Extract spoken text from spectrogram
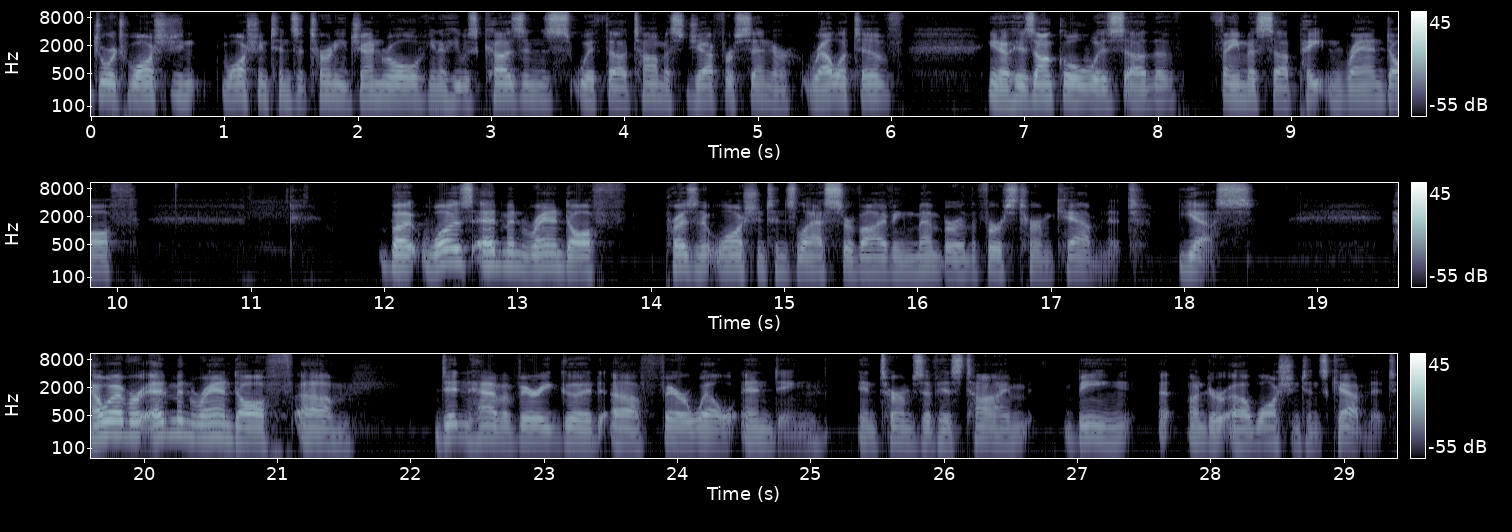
George Washington, Washington's Attorney General. You know, he was cousins with uh, Thomas Jefferson or relative. You know, his uncle was uh, the famous uh, Peyton Randolph. But was Edmund Randolph President Washington's last surviving member of the first term cabinet? Yes. However, Edmund Randolph um, didn't have a very good uh, farewell ending in terms of his time being uh, under uh, Washington's cabinet.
